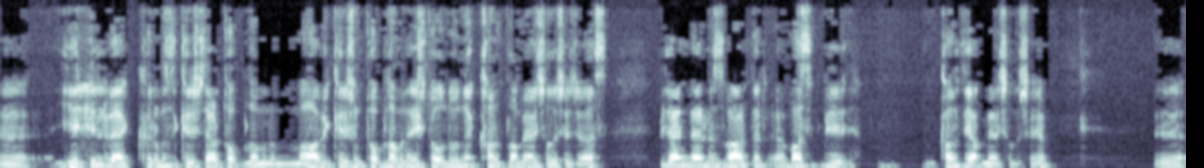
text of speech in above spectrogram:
e, yeşil ve kırmızı kirişler toplamının mavi kirişin toplamına eşit olduğunu kanıtlamaya çalışacağız. Bilenleriniz vardır. E, basit bir kanıt yapmaya çalışayım. E,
